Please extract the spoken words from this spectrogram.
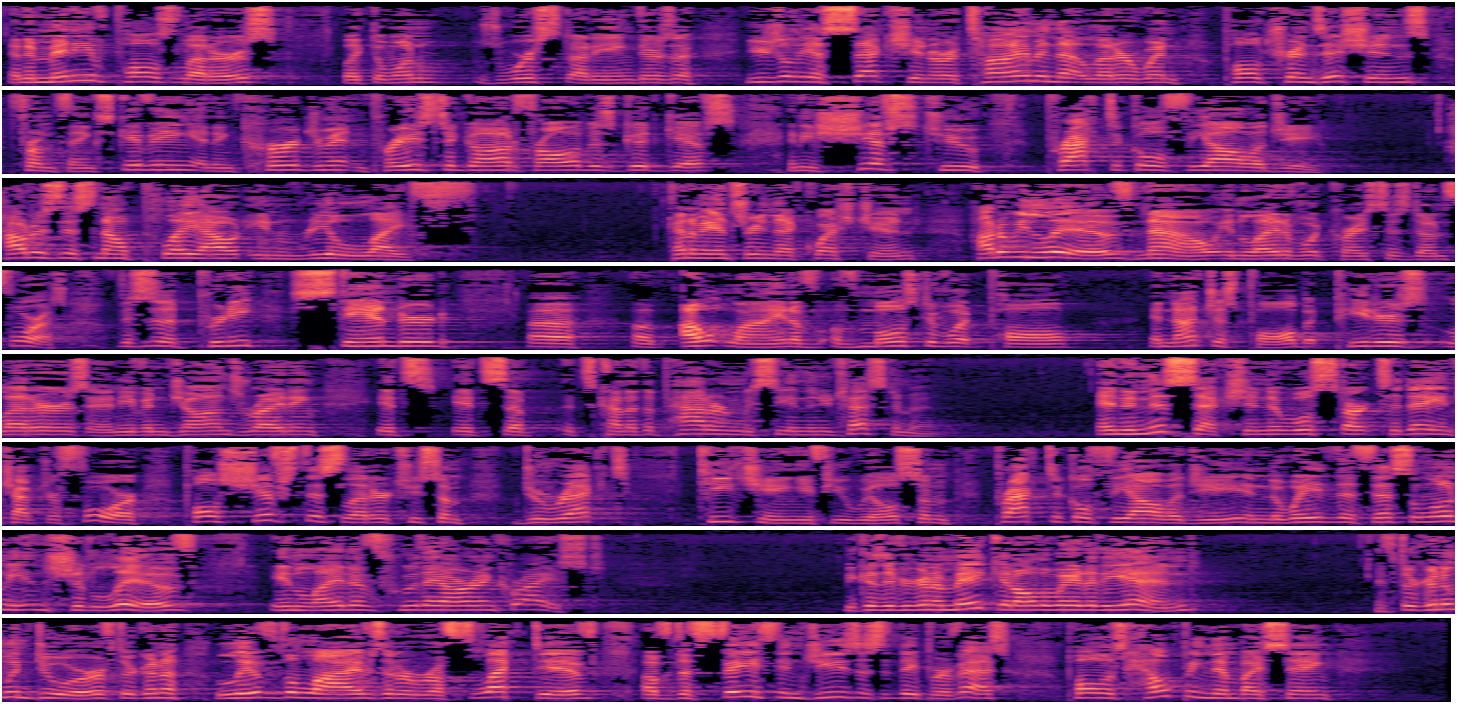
And in many of Paul's letters, like the ones we're studying, there's a usually a section or a time in that letter when Paul transitions from thanksgiving and encouragement and praise to God for all of his good gifts, and he shifts to practical theology. How does this now play out in real life? Kind of answering that question, how do we live now in light of what Christ has done for us? This is a pretty standard uh, outline of, of most of what Paul, and not just Paul, but Peter's letters and even John's writing, it's, it's, a, it's kind of the pattern we see in the New Testament. And in this section that we'll start today in chapter 4, Paul shifts this letter to some direct teaching, if you will, some practical theology in the way the Thessalonians should live in light of who they are in Christ. Because if you're going to make it all the way to the end, if they're going to endure, if they're going to live the lives that are reflective of the faith in Jesus that they profess, Paul is helping them by saying,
